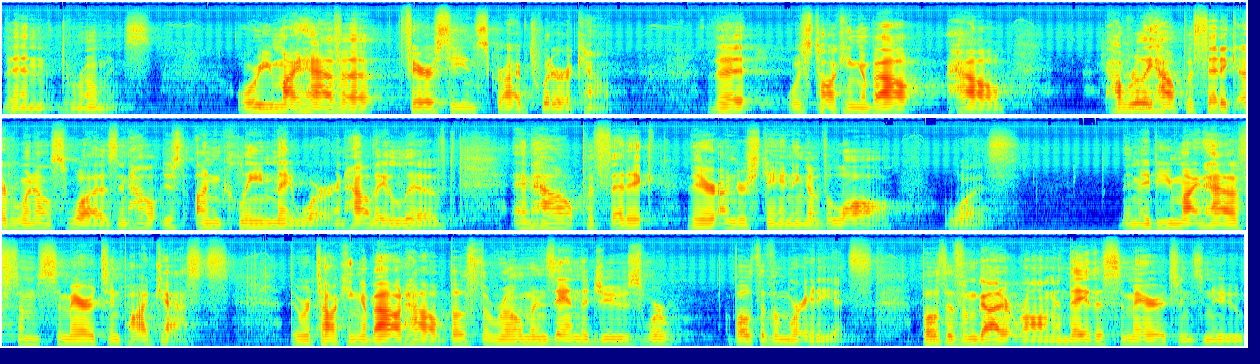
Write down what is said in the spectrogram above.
than the Romans. Or you might have a Pharisee and scribe Twitter account that was talking about how, how really how pathetic everyone else was and how just unclean they were and how they lived and how pathetic their understanding of the law was. And maybe you might have some Samaritan podcasts They were talking about how both the Romans and the Jews were, both of them were idiots. Both of them got it wrong, and they, the Samaritans, knew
